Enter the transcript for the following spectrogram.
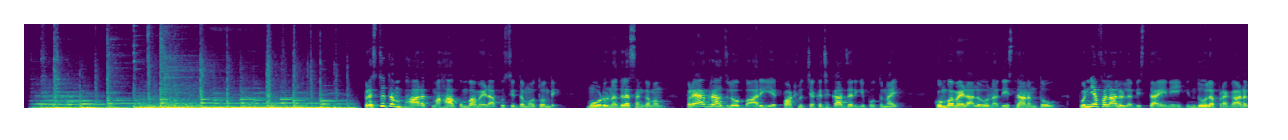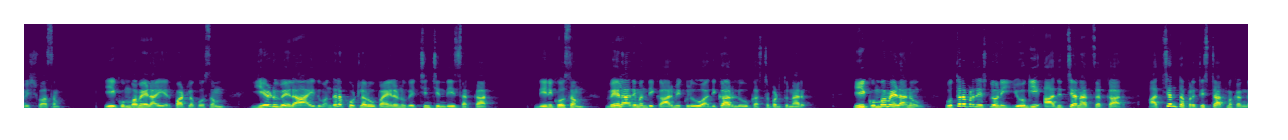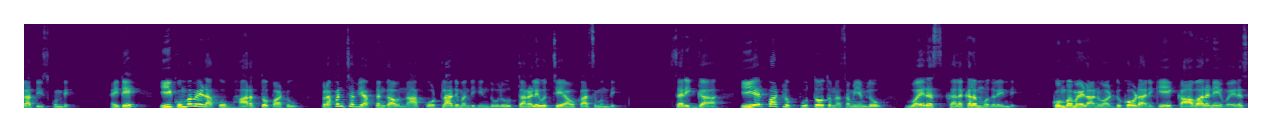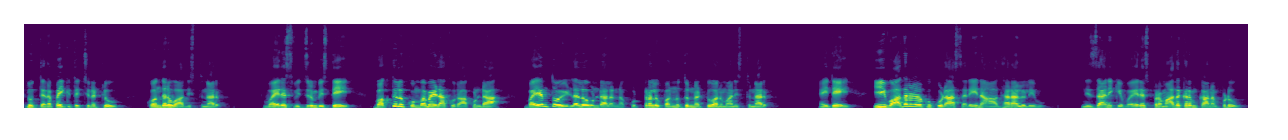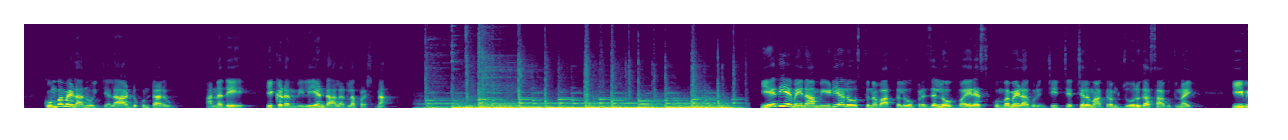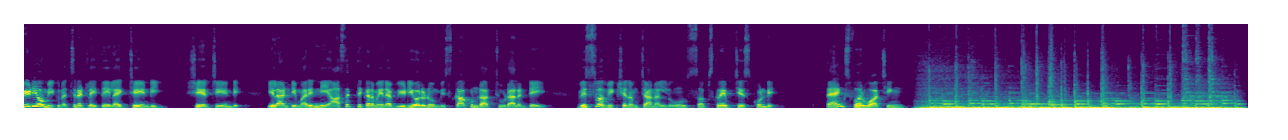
ప్రస్తుతం భారత్ మహాకుంభమేళాకు సిద్ధమవుతోంది. మూడు నదుల సంగమం ప్రయాగ్రాజ్లో భారీ ఏర్పాట్లు చకచకా జరిగిపోతున్నాయి. కుంభమేళాలో నదీ స్నానంతో పుణ్యఫలాలు లభిస్తాయని హిందువుల ప్రగాఢ విశ్వాసం. ఈ కుంభమేళా ఏర్పాట్ల కోసం ఏడు వేల ఐదు వందల కోట్ల రూపాయలను వెచ్చించింది సర్కార్. దీనికోసం వేలాది మంది కార్మికులు అధికారులు కష్టపడుతున్నారు. ఈ కుంభమేళాను ఉత్తరప్రదేశ్లోని యోగి ఆదిత్యనాథ్ సర్కార్ అత్యంత ప్రతిష్టాత్మకంగా తీసుకుంది. అయితే ఈ కుంభమేళాకు భారత్తో పాటు ప్రపంచవ్యాప్తంగా ఉన్న కోట్లాది మంది హిందువులు తరలివచ్చే అవకాశం ఉంది సరిగ్గా ఈ ఏర్పాట్లు పూర్తవుతున్న సమయంలో వైరస్ కలకలం మొదలైంది. కుంభమేళాను అడ్డుకోవడానికే కావాలనే వైరస్ను తెరపైకి తెచ్చినట్లు కొందరు వాదిస్తున్నారు. వైరస్ విజృంభిస్తే భక్తులు కుంభమేళాకు రాకుండా భయంతో ఇళ్ళలో ఉండాలన్న కుట్రలు పన్నుతున్నట్టు అనుమానిస్తున్నారు. అయితే ఈ వాదనలకు కూడా సరైన ఆధారాలు లేవు. నిజానికి వైరస్ ప్రమాదకరం కానప్పుడు కుంభమేళాను ఎలా అడ్డుకుంటారు? అన్నదే ఇక్కడ మిలియన్ డాలర్ల ప్రశ్న. ఏది ఏమైనా మీడియాలో వస్తున్న వార్తలు ప్రజల్లో వైరస్ కుంభమేళా గురించి చర్చలు మాత్రం జోరుగా సాగుతున్నాయి. ఈ వీడియో మీకు నచ్చినట్లయితే లైక్ చేయండి షేర్ చేయండి. ఇలాంటి మరిన్ని ఆసక్తికరమైన వీడియోలను మిస్ కాకుండా చూడాలంటే విశ్వవీక్షణం ఛానల్ను సబ్స్క్రైబ్ చేసుకోండి. Thanks for watching.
